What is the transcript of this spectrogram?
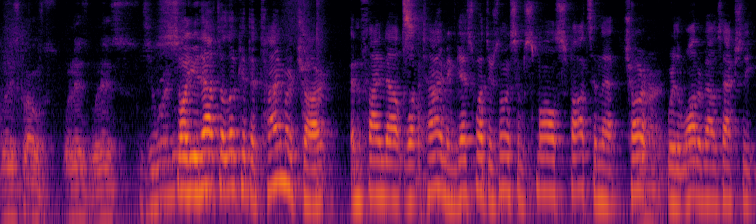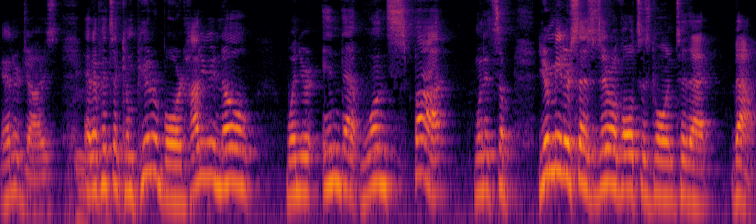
when it's closed. When it's when it's Is it working? So you'd have to look at the timer chart and find out what time. And guess what? There's only some small spots in that chart Right. where the water valve's actually energized. Mhm. And if it's a computer board, how do you know when you're in that one spot when it's a your meter says zero volts is going to that valve,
